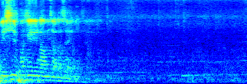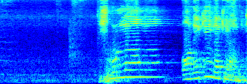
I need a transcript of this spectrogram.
বেশিরভাগেরই নাম জানা যায়নি। শুনলাম অনেকেই নাকি আহত।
